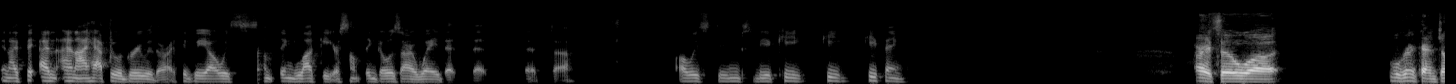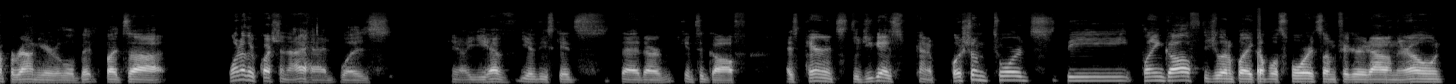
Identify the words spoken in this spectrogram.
and I think, and, and I have to agree with her. I think we always, something lucky or something goes our way that, that, that uh, always seems to be a key, key, key thing. All right. So, uh, we're going to kind of jump around here a little bit, but, uh, one other question I had was, you know, you have, you have these kids that are into golf as parents, did you guys kind of push them towards the playing golf? Did you let them play a couple of sports, let them figure it out on their own?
